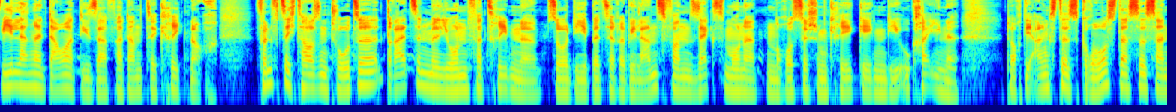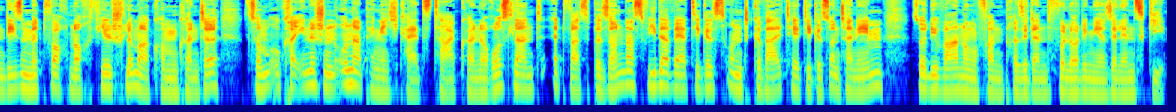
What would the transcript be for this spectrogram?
Wie lange dauert dieser verdammte Krieg noch? 50.000 Tote, 13 Millionen Vertriebene, so die bittere Bilanz von sechs Monaten russischem Krieg gegen die Ukraine. Doch die Angst ist groß, dass es an diesem Mittwoch noch viel schlimmer kommen könnte. Zum ukrainischen Unabhängigkeitstag könne Russland etwas besonders Widerwärtiges und Gewalttätiges unternehmen, so die Warnung von Präsident Volodymyr Zelensky.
